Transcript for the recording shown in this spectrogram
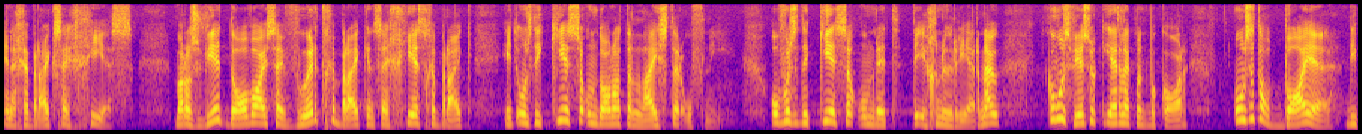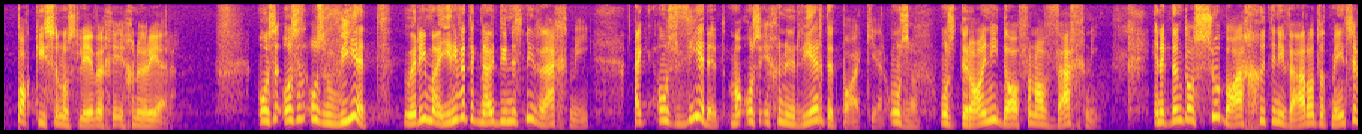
en hy gebruik sy gees. Maar ons weet daar waar hy sy woord gebruik en sy gees gebruik, het ons die keuse om daarna te luister of nie. Of is dit 'n keuse om dit te ignoreer? Nou, kom ons wees ook eerlik met mekaar. Ons het al baie die pakkies in ons lewe geïgnoreer. Ons ons ons weet, hoorie maar hierdie wat ek nou doen is nie reg nie. Ek ons weet dit, maar ons ignoreer dit baie keer. Ons ja. ons draai nie daarvan af weg nie. En ek dink daar's so baie goed in die wêreld wat mense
